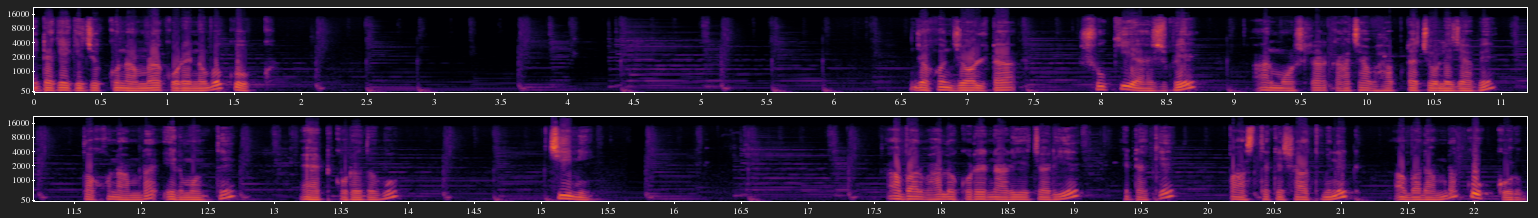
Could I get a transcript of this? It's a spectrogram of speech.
এটাকে কিছুক্ষণ আমরা করে নেব কুক। যখন জলটা শুকিয়ে আসবে আর মশলার কাঁচা ভাবটা চলে যাবে, তখন আমরা এর মধ্যে অ্যাড করে দেব চিনি। আবার ভালো করে নাড়িয়ে চাড়িয়ে এটাকে পাঁচ থেকে সাত মিনিট আবার আমরা কুক করব।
